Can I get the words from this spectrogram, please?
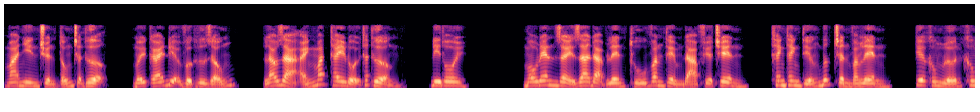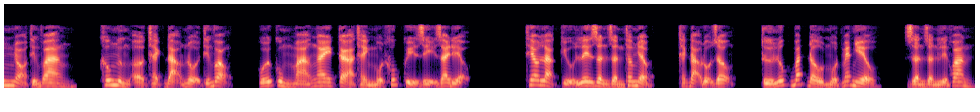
Mà nhìn truyền tống trận thượng, mấy cái địa vực hư giống, lão giả ánh mắt thay đổi thất thường, đi thôi. Màu đen dày ra đạp lên thú văn thềm đá phía trên, thanh thanh tiếng bước chân vang lên, kia không lớn không nhỏ tiếng vang, không ngừng ở thạch đạo nội tiếng vọng, cuối cùng mà ngay cả thành một khúc quỷ dị giai điệu. Theo lạc cửu lê dần dần thâm nhập, thạch đạo độ rộng, từ lúc bắt đầu một mét nhiều, dần dần liền khoan.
